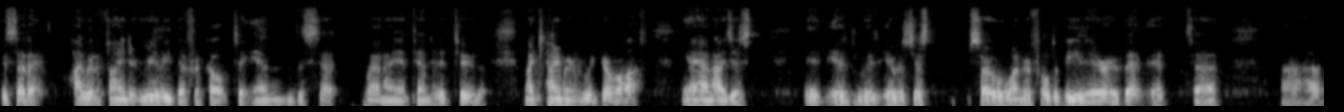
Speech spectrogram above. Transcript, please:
is that I, I would find it really difficult to end the sit when I intended to. My timer would go off, and I just it it was it was just so wonderful to be there that it uh, uh,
